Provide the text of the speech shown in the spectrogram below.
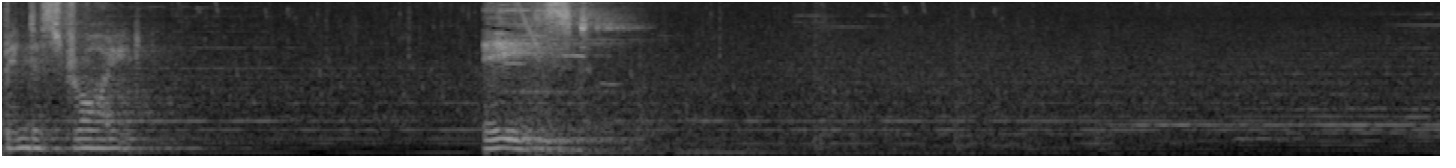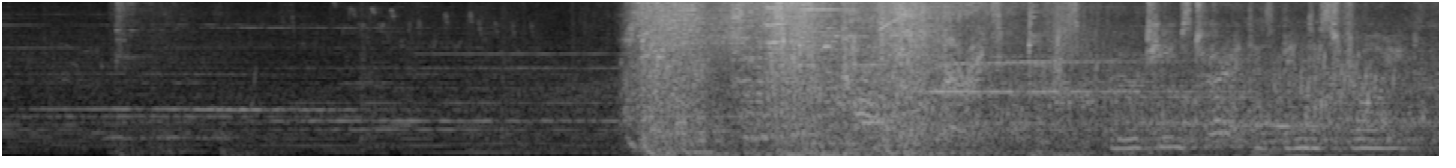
Been destroyed. Aced. Blue Team's turret has been destroyed.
